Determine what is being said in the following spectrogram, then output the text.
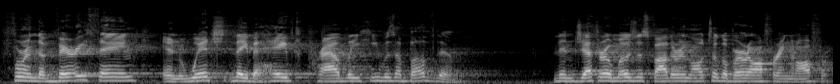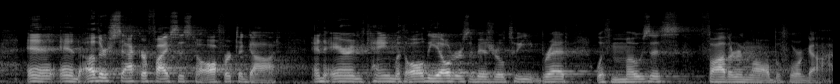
For in the very thing in which they behaved proudly, he was above them. Then Jethro, Moses' father in law, took a burnt offering and, offer, and, and other sacrifices to offer to God. And Aaron came with all the elders of Israel to eat bread with Moses' father in law before God.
